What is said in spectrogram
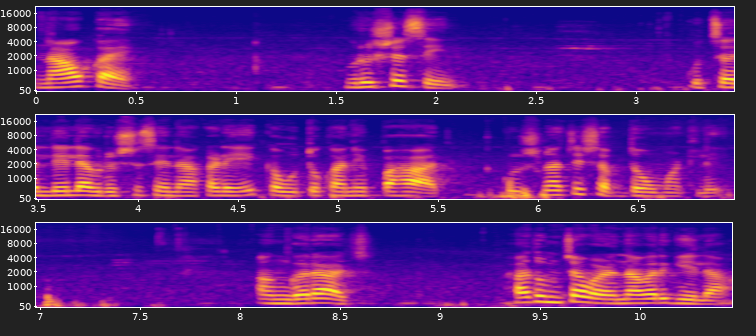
नाव काय? वृषसेन उचललेल्या वृषसेनाकडे कौतुकाने पाहत कृष्णाचे शब्द उमटले. अंगराज हा तुमच्या वळणावर गेला.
